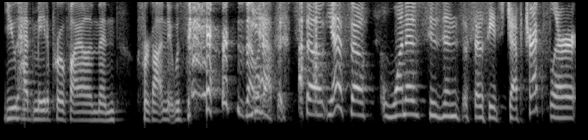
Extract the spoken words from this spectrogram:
you had made a profile and then forgotten it was there. Is that what happened? so, yeah. So, one of Susan's associates, Jeff Trexler,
